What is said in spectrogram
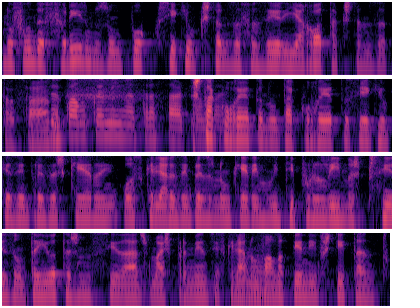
no fundo, aferirmos um pouco se aquilo que estamos a fazer e a rota que estamos a traçar. Para qual o caminho a traçar. Está correta, não está correta, se é aquilo que as empresas querem, ou se calhar as empresas não querem muito ir por ali, mas precisam, têm outras necessidades mais prementes e se calhar uhum. não vale a pena investir tanto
